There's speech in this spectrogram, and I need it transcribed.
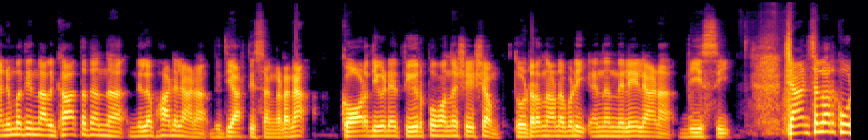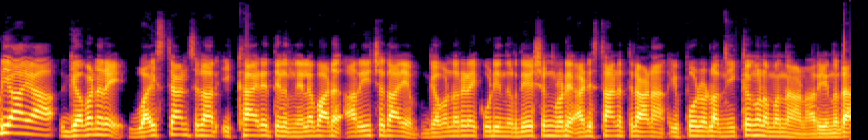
അനുമതി നൽകാത്തതെന്ന നിലപാടിലാണ് വിദ്യാർത്ഥി സംഘടന. കോടതിയുടെ തീർപ്പ് വന്ന ശേഷം തുടർ നടപടി എന്ന നിലയിലാണ് വി ചാൻസലർ കൂടിയായ ഗവർണറെ വൈസ് ചാൻസലർ ഇക്കാര്യത്തിൽ നിലപാട് അറിയിച്ചതായും ഗവർണറുടെ കൂടി നിർദ്ദേശങ്ങളുടെ അടിസ്ഥാനത്തിലാണ് ഇപ്പോഴുള്ള നീക്കങ്ങളുമെന്നാണ് അറിയുന്നത്.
